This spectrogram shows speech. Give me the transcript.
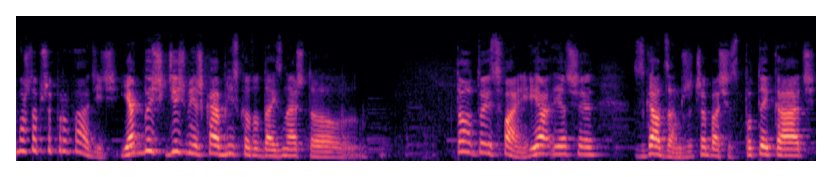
można przeprowadzić. Jakbyś gdzieś mieszkała blisko, to daj znać, to, to, to jest fajnie. Ja, ja się zgadzam, że trzeba się spotykać,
